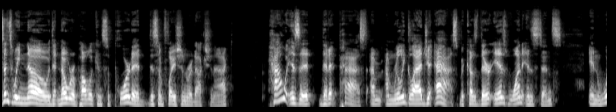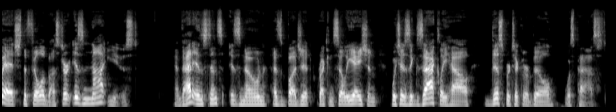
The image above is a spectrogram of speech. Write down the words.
since we know that no Republicans supported this Inflation Reduction Act, how is it that it passed? I'm, I'm really glad you asked because there is one instance in which the filibuster is not used. And that instance is known as budget reconciliation, which is exactly how this particular bill was passed.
